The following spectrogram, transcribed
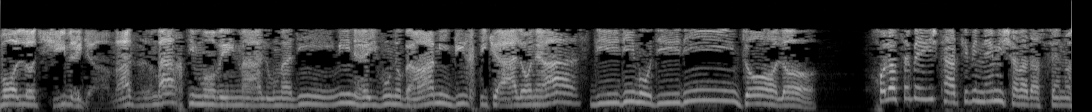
والا چی بگم؟ از وقتی ما به این محل اومدیم این حیوان رو به همین بیختی که الان هست دیدیم و دیدیم تا حالا. خلاصه به هیچ ترتیبی نمی شود از سن و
